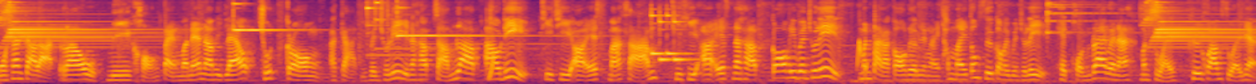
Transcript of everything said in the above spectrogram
Motion g a r a g e เรามีของแต่งมาแนะนำอีกแล้ว ชุดกรองอากาศ Eventually นะครับสำหรับ Audi TTRS Mark 3 TTRS นะครับกรอง Eventually มันต่างกับกรองเดิมยังไงทำไมต้องซื้อกรอง Eventually เหตุผลแรกเลยนะ มันสวยคือความสวยเนี่ย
